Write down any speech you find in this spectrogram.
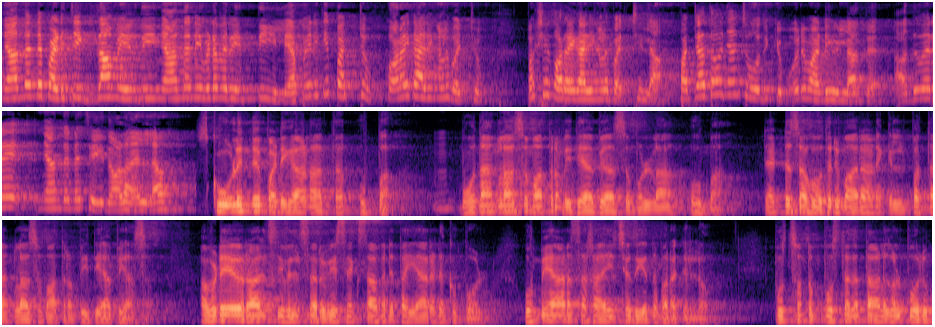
ഞാൻ തന്നെ പഠിച്ച് എക്സാം എഴുതി ഞാൻ തന്നെ ഇവിടെ വരെ എത്തിയില്ലേ? അപ്പൊ എനിക്ക് പറ്റും. കുറേ കാര്യങ്ങൾ പറ്റും. പക്ഷെ കുറേ കാര്യങ്ങൾ പറ്റില്ല. പറ്റാത്തവ ഞാൻ ചോദിക്കും. ഒരു മടിയില്ലാത്ത അതുവരെ ഞാൻ തന്നെ ചെയ്തോളാം എല്ലാം. സ്കൂളിന്റെ പടി കാണാത്ത ഉപ്പ. മൂന്നാം ക്ലാസ് മാത്രം വിദ്യാഭ്യാസമുള്ള ഉമ്മ. രണ്ട് സഹോദരിമാരാണെങ്കിൽ പത്താം ക്ലാസ് മാത്രം വിദ്യാഭ്യാസം. അവിടെ ഒരാൾ സിവിൽ സർവീസ് എക്സാമിന് തയ്യാറെടുക്കുമ്പോൾ ഉമ്മയാണ് സഹായിച്ചത് എന്ന് പറഞ്ഞല്ലോ. സ്വന്തം പുസ്തകത്താളുകൾ പോലും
